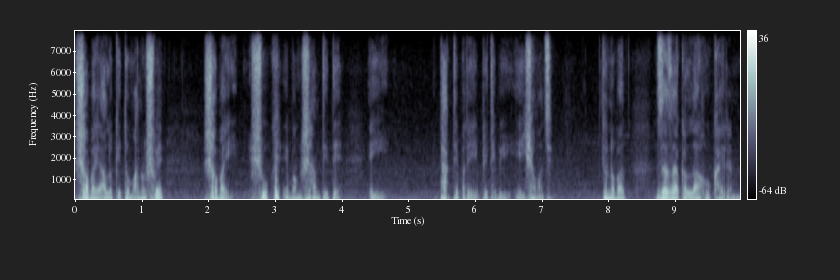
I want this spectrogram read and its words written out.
সবাই আলোকিত মানুষ হয়ে, সবাই সুখ এবং শান্তিতে এই, থাকতে পারে এই পৃথিবী, এই সমাজে। ধন্যবাদ। জাজাকাল্লাহু খাইরান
